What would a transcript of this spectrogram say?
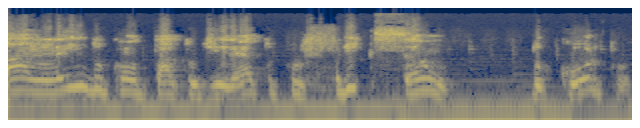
Além do contato direto por fricção do corpo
